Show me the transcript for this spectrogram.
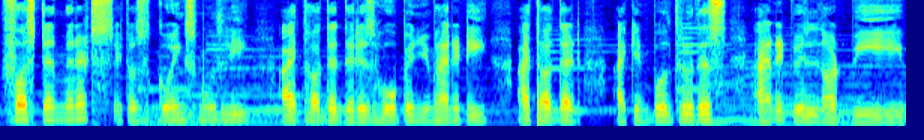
First 10 minutes, it was going smoothly. I thought that there is hope in humanity. I thought that I can pull through this and it will not be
